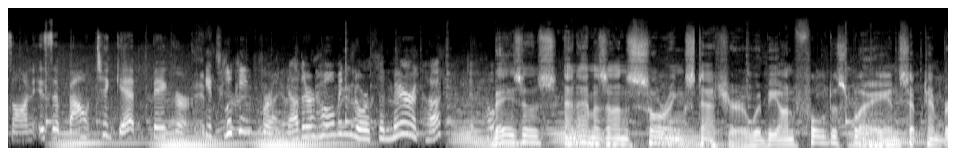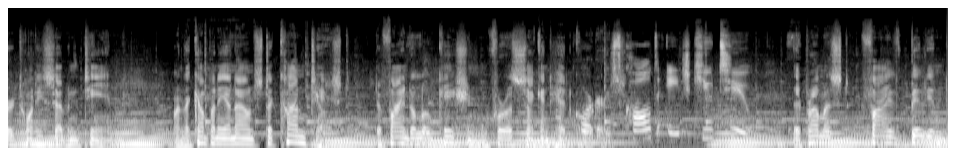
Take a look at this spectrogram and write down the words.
Amazon is about to get bigger. It's looking for another home in North America to. Bezos and Amazon's soaring stature would be on full display in September 2017 when the company announced a contest to find a location for a second headquarters. called HQ2. They promised $5 billion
